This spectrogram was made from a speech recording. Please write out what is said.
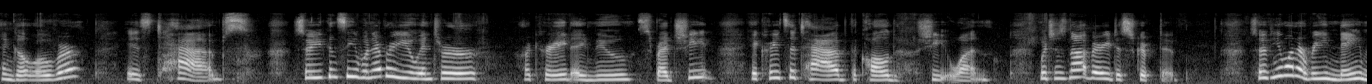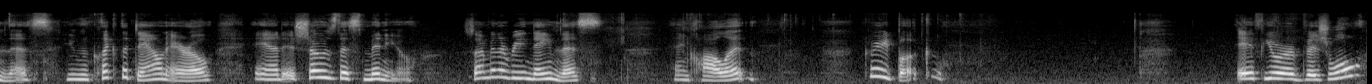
and go over is tabs. So you can see whenever you enter or create a new spreadsheet, it creates a tab called Sheet 1, which is not very descriptive. So if you want to rename this, you can click the down arrow and it shows this menu. So I'm going to rename this and call it Gradebook. If you're visual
